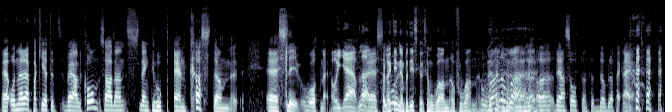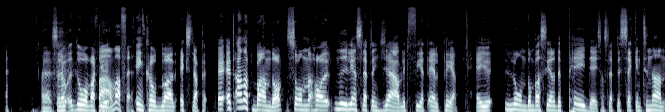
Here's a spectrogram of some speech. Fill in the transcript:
Eh, och när det här paketet väl kom så hade han slängt ihop en custom eh, sleeve åt mig. Åh jävlar. Eh, så Har du lagt in den på Discogs som one of one? Eller? One on one. Jag har redan sålt den för dubbla pengar. Nej, jag. Eh, Så det, då vart det ju vad fett. In Cold Blood extra pepp. Eh, Ett annat band då, som har nyligen släppt en jävligt fet LP, är ju Londonbaserade Payday som släppte Second to None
